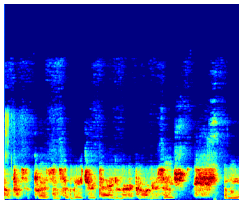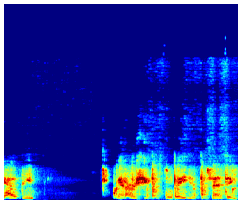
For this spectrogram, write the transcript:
Conference of Presidents of Major Italian American Organizations. And we had the we had Hershey, Pennsylvania presenting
